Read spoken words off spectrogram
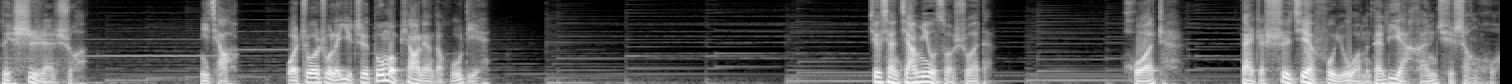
对世人说：“你瞧，我捉住了一只多么漂亮的蝴蝶。”就像加缪所说的：“活着，带着世界赋予我们的裂痕去生活，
